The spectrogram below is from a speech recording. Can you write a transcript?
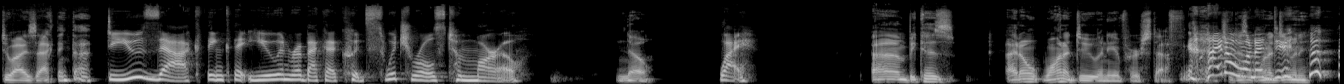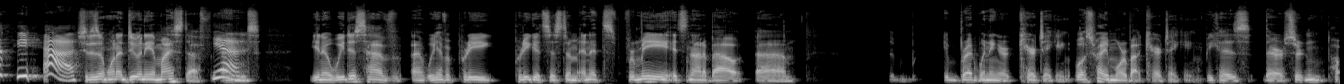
Do I, Zach, think that? Do you, Zach, think that you and Rebecca could switch roles tomorrow? No. Why? Um, because I don't want to do any of her stuff. I don't want to do. any. yeah. She doesn't want to do any of my stuff. Yeah. And you know, we just have uh, we have a pretty pretty good system, and it's for me, it's not about um, breadwinning or caretaking. Well, it's probably more about caretaking because there are certain p-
